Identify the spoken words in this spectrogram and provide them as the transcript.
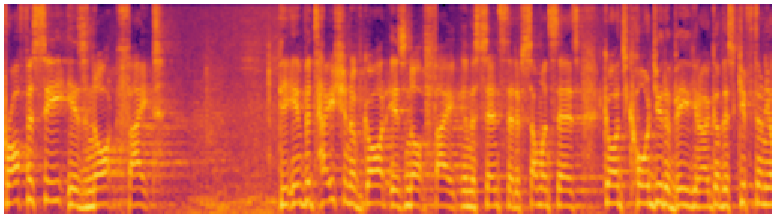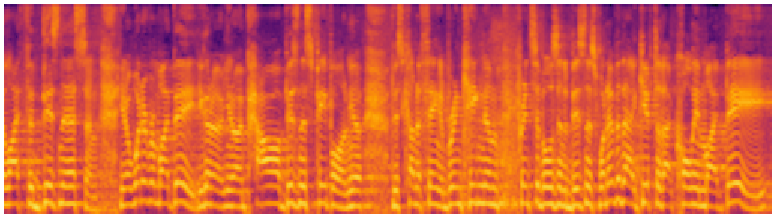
Prophecy is not fate. The invitation of God is not fate in the sense that if someone says, God's called you to be, you know, got this gift on your life for business and, you know, whatever it might be, you're going to, you know, empower business people and, you know, this kind of thing and bring kingdom principles into business, whatever that gift or that calling might be,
